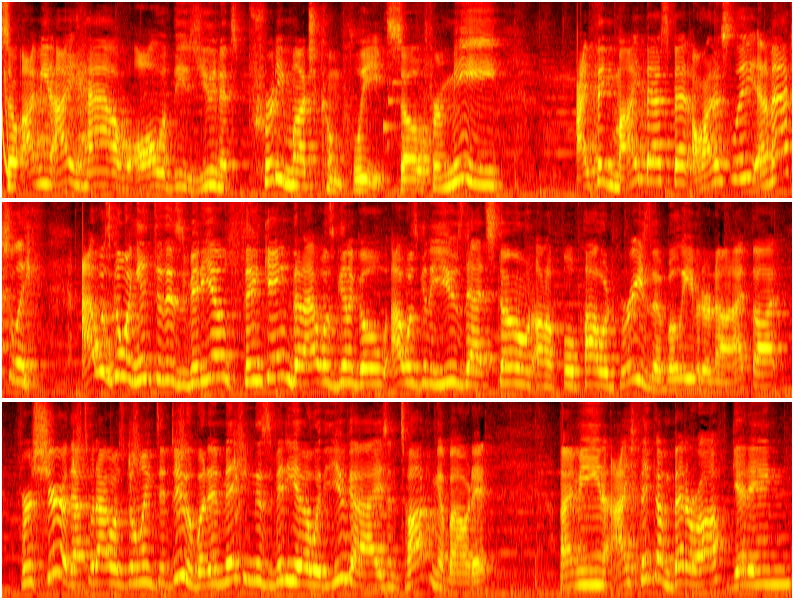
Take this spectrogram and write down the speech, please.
So I mean, I have all of these units pretty much complete. So for me, I think my best bet, honestly, and I'm actually, I was going into this video thinking that I was gonna go, I was gonna use that stone on a full powered Frieza, believe it or not. I thought, for sure, that's what I was going to do. But in making this video with you guys and talking about it, I mean, I think I'm better off getting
